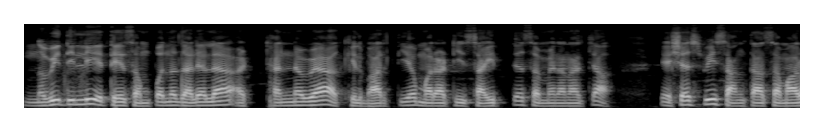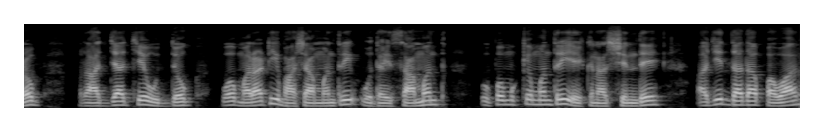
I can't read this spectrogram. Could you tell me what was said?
नवी दिल्ली येथे संपन्न झालेल्या अठ्ठ्याण्णव्या अखिल भारतीय मराठी साहित्य संमेलनाचा यशस्वी सांगता समारोप राज्याचे उद्योग व मराठी भाषा मंत्री उदय सामंत उपमुख्यमंत्री एकनाथ शिंदे अजितदादा पवार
